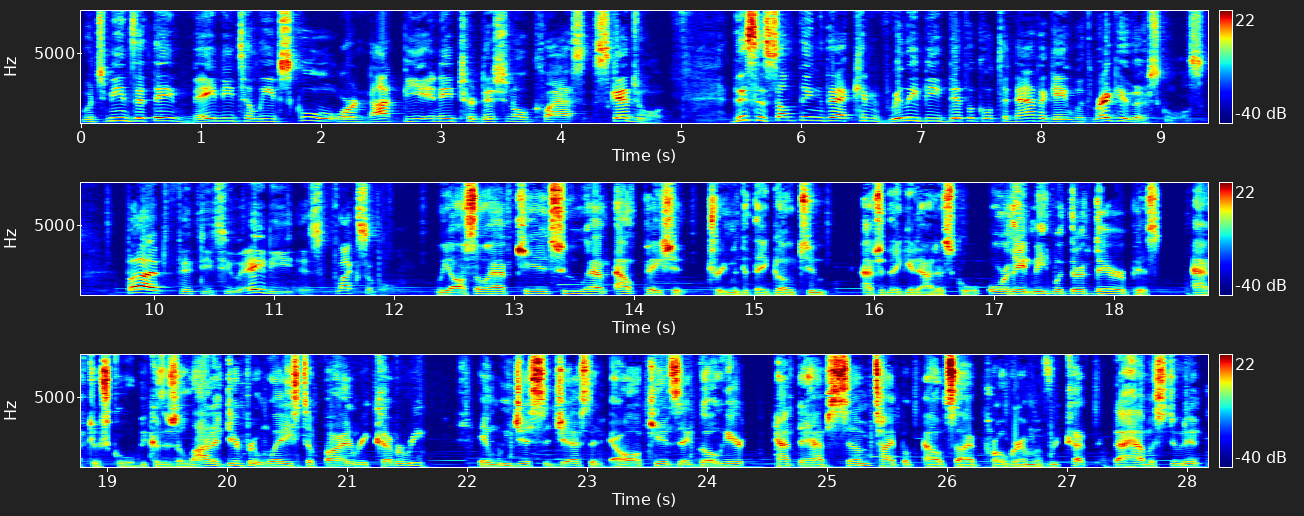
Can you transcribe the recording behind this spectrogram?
which means that they may need to leave school or not be in a traditional class schedule. This is something that can really be difficult to navigate with regular schools, but 5280 is flexible. We also have kids who have outpatient treatment that they go to after they get out of school, or they meet with their therapist after school because there's a lot of different ways to find recovery and we just suggest that all kids that go here have to have some type of outside program of recovery. I have a student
